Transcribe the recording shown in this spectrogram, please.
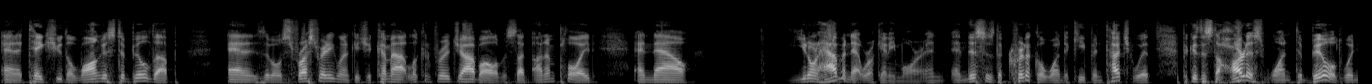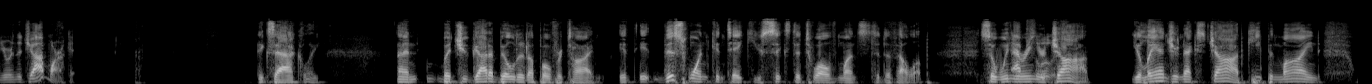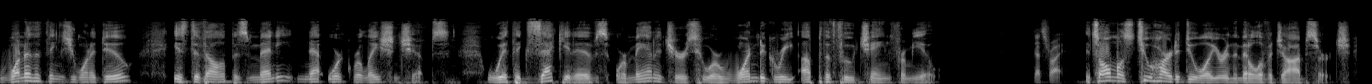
And it takes you the longest to build up. And it's the most frustrating one because you come out looking for a job all of a sudden, unemployed. And now you don't have a network anymore. And, and this is the critical one to keep in touch with because it's the hardest one to build when you're in the job market. Exactly. And but you got to build it up over time. It, it this one can take you 6 to 12 months to develop. So when you're in your job, you land your next job, keep in mind one of the things you want to do is develop as many network relationships with executives or managers who are 1 degree up the food chain from you. That's right. It's almost too hard to do while you're in the middle of a job search.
